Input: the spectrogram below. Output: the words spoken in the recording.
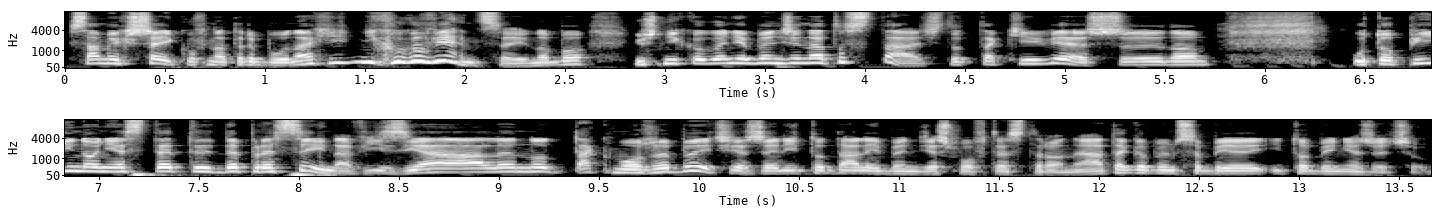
samych szejków na trybunach i nikogo więcej, no bo już nikogo nie będzie na to stać. To taki, wiesz, no utopijno niestety depresyjna wizja, ale no tak może być, jeżeli to dalej będzie szło w tę stronę, a tego bym sobie i tobie nie życzył.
